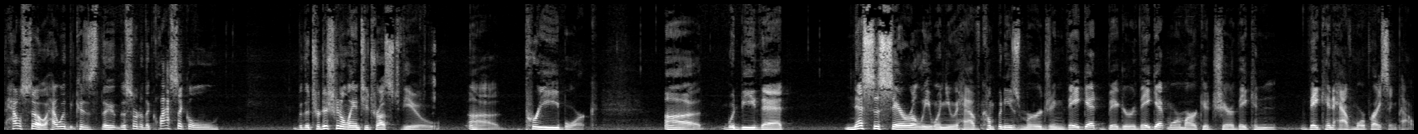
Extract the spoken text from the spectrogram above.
how so? How would because the the sort of the classical, the traditional antitrust view, uh, pre Bork, uh, would be that necessarily when you have companies merging, they get bigger, they get more market share, they can they can have more pricing power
